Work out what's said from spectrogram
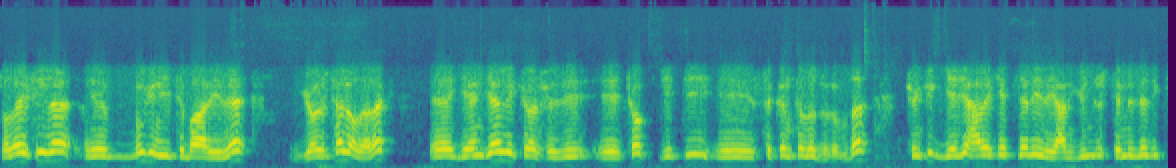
Dolayısıyla e, bugün itibariyle görsel olarak e, Gencerli Körfezi e, çok ciddi e, sıkıntılı durumda. Çünkü gece hareketleriyle yani gündüz temizledik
